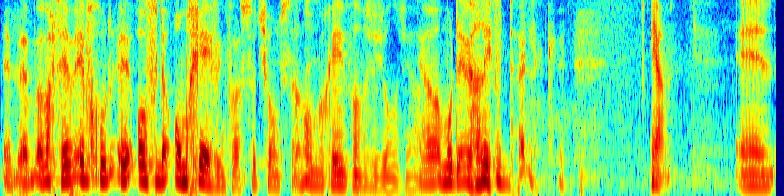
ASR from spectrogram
Uh, wacht even, even goed over de omgeving van stations dan. De omgeving van stations, ja. Ja, we moeten wel even duidelijk. Ja, en...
